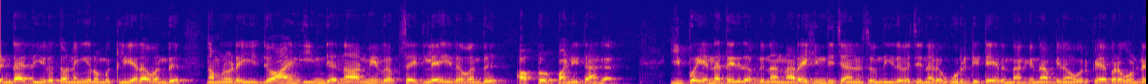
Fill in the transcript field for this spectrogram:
ரெண்டாயிரத்தி இருபத்தொன்னைக்கு ரொம்ப கிளியராக வந்து நம்மளுடைய ஜாயின் இந்தியன் ஆர்மி வெப்சைட்லேயே இதை வந்து அப்லோட் பண்ணிட்டாங்க. இப்போ என்ன தெரியுது அப்படின்னா நிறைய ஹிந்தி சேனல்ஸ் வந்து இதை வச்சு நிறைய உருட்டிகிட்டே இருந்தாங்க. என்ன அப்படின்னா ஒரு பேப்பரை கொண்டு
